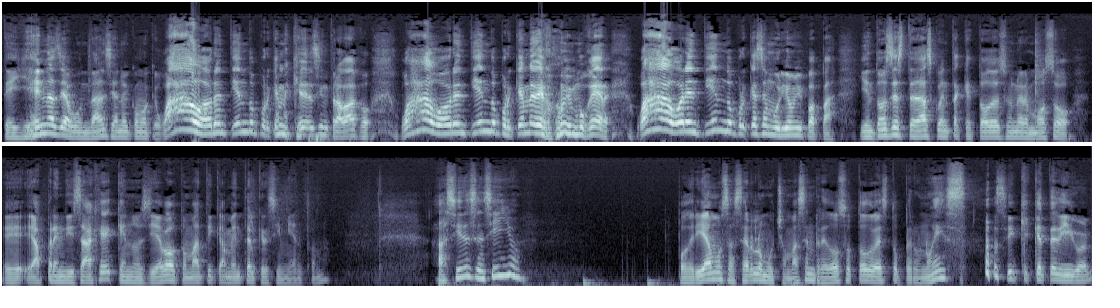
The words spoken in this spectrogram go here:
te llenas de abundancia, ¿no? Y como que, wow, ahora entiendo por qué me quedé sin trabajo. Wow, ahora entiendo por qué me dejó mi mujer. Wow, ahora entiendo por qué se murió mi papá. Y entonces te das cuenta que todo es un hermoso eh, aprendizaje que nos lleva automáticamente al crecimiento. Así de sencillo. Podríamos hacerlo mucho más enredoso todo esto, pero no es. Así que, ¿qué te digo?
